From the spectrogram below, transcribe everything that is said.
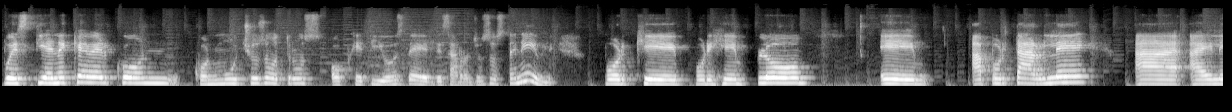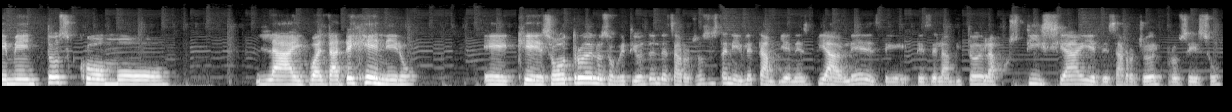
pues tiene que ver con, muchos otros objetivos del desarrollo sostenible, porque, por ejemplo, eh, aportarle a, elementos como la igualdad de género, eh, que es otro de los objetivos del desarrollo sostenible, también es viable desde, desde el ámbito de la justicia y el desarrollo del proceso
